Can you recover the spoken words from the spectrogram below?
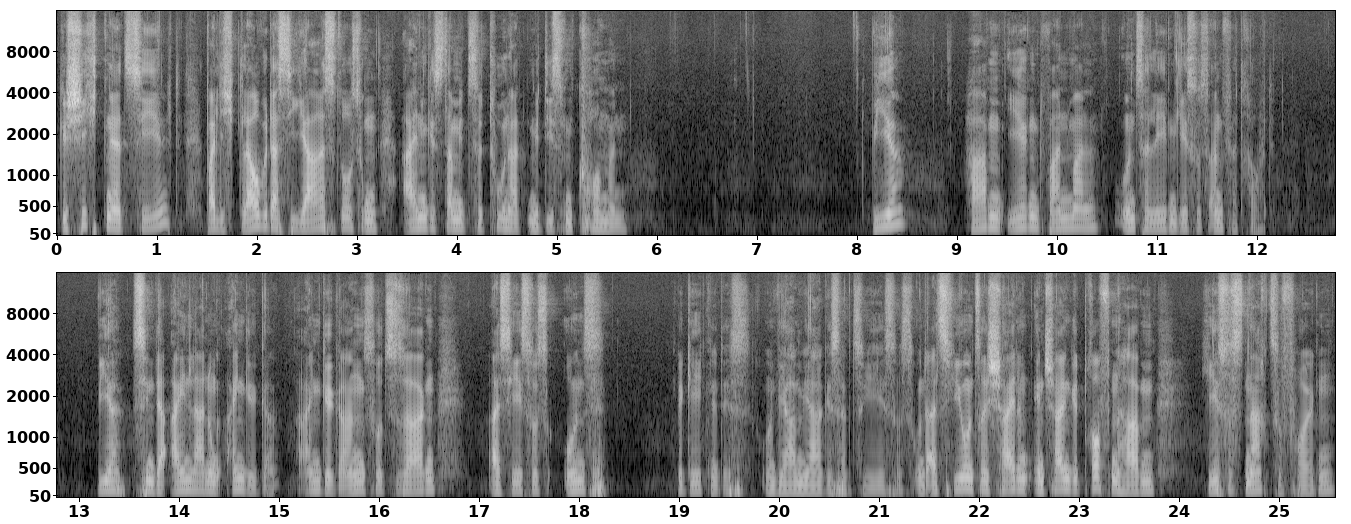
Geschichten erzählt, weil ich glaube, dass die Jahreslosung einiges damit zu tun hat, mit diesem Kommen. Wir haben irgendwann mal unser Leben Jesus anvertraut. Wir sind der Einladung eingegangen, sozusagen, als Jesus uns begegnet ist. Und wir haben Ja gesagt zu Jesus. Und als wir unsere Entscheidung getroffen haben, Jesus nachzufolgen,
